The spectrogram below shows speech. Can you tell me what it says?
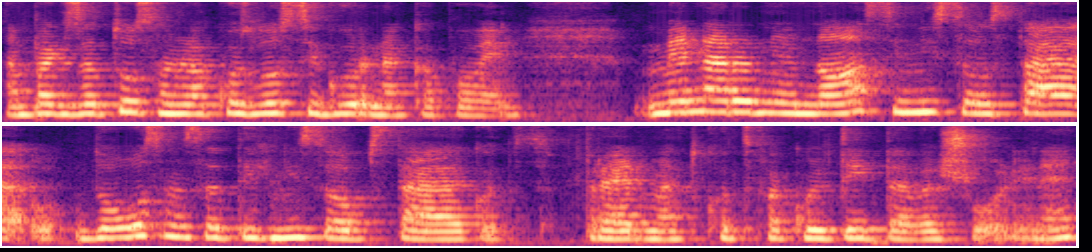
ampak zato sem lahko zelo sigurna, kaj povem. Mednarodni odnosi niso ostajali, do 80-ih niso obstajali kot predmet, kot fakulteta v šoli, ne?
